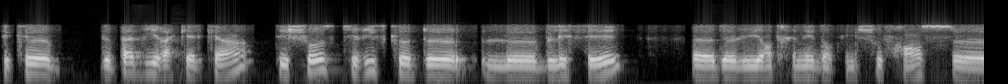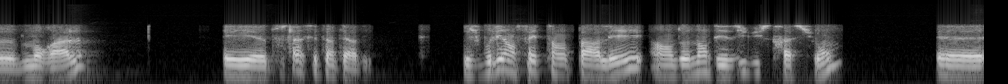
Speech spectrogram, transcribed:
c'est que de ne pas dire à quelqu'un des choses qui risquent de le blesser, de lui entraîner donc une souffrance euh, morale. Et euh, tout ça, c'est interdit. Et je voulais en fait en parler en donnant des illustrations et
